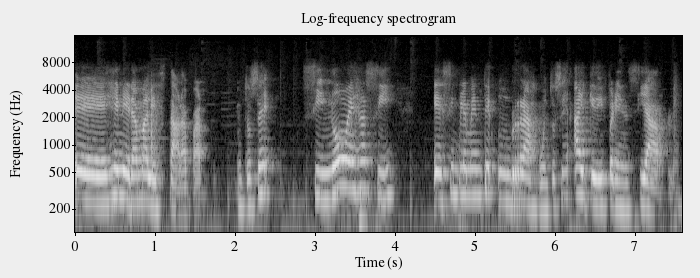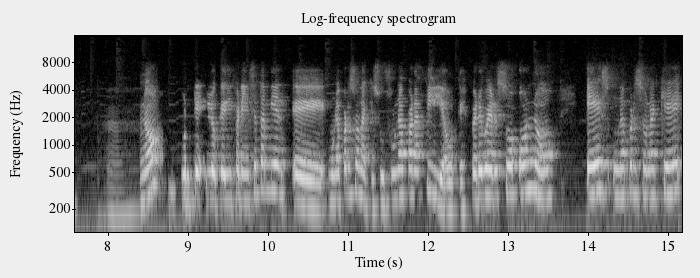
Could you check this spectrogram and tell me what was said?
eh, genera malestar aparte. Entonces, si no es así, es simplemente un rasgo, entonces hay que diferenciarlo, ah. ¿No? Porque lo que diferencia también eh, una persona que sufre una parafilia o que es perverso o no, es una persona que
